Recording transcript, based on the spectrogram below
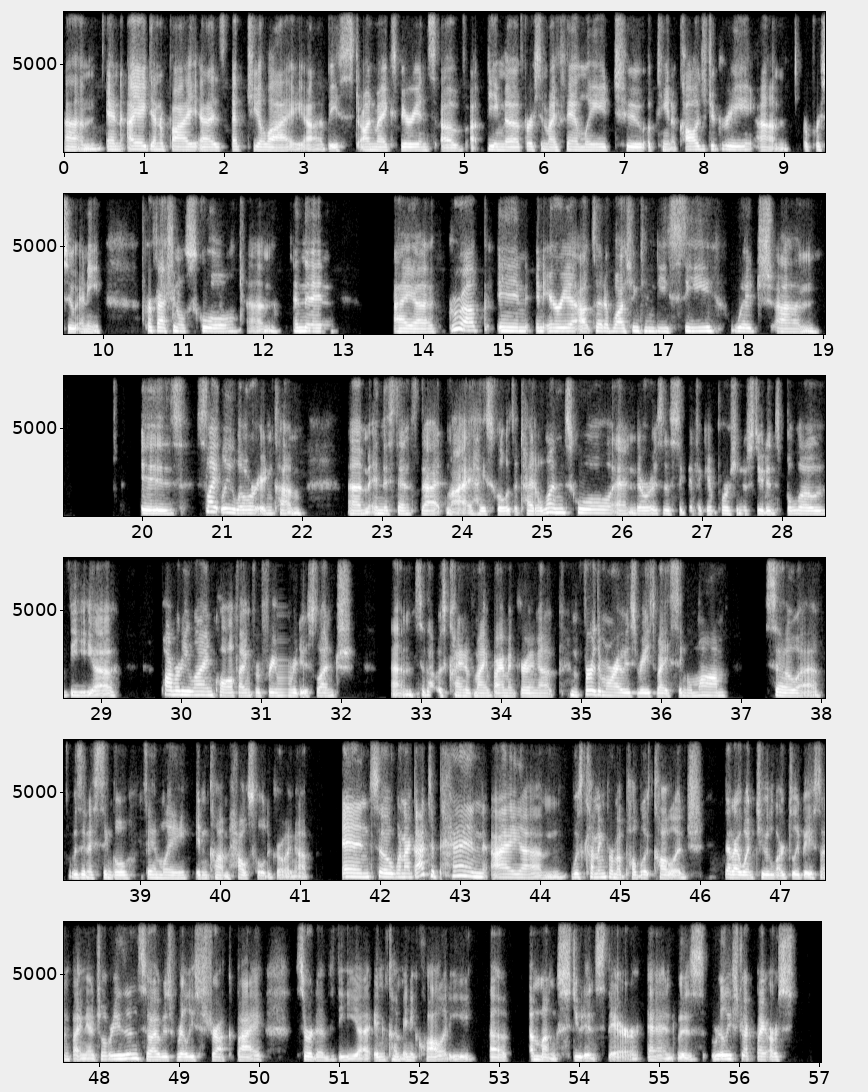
Um, and I identify as FGLI uh, based on my experience of uh, being the first in my family to obtain a college degree um, or pursue any professional school. Um, and then I uh, grew up in an area outside of Washington, D.C., which um, is slightly lower income. Um, in the sense that my high school is a Title One school, and there was a significant portion of students below the uh, poverty line, qualifying for free and reduced lunch. Um, so that was kind of my environment growing up. And furthermore, I was raised by a single mom, so uh, was in a single family income household growing up. And so when I got to Penn, I um, was coming from a public college that I went to largely based on financial reasons. So I was really struck by sort of the uh, income inequality uh, among students there and was really struck by our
